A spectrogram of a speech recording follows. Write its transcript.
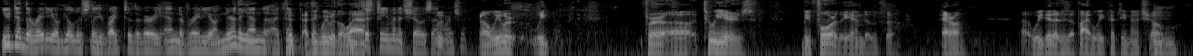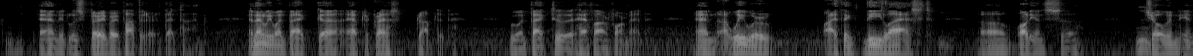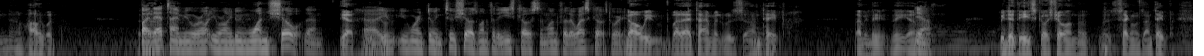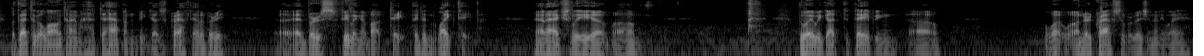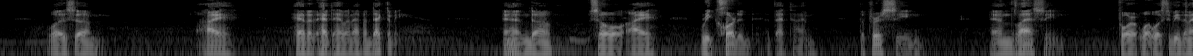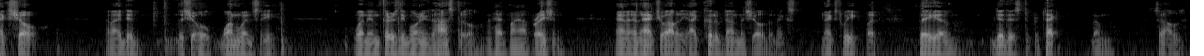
You did the Radio Gildersleeve right to the very end of radio, and near the end, I think. I think we were the last 15-minute shows then, we, weren't you? No, we were we for uh, two years before the end of the era. Uh, we did it as a five-week, fifteen-minute show, Mhm. Mhm. and it was very, very popular at that time. And then we went back uh, after Kraft dropped it. We went back to a half-hour format, and uh, we were, I think, the last uh, audience uh, Mm. show in in uh, Hollywood. By that time, you were you were only doing one show then. Yes. Uh, you you weren't doing two shows, one for the East Coast and one for the West Coast, were you? No, we by that time it was on tape. I mean the the uh, Yeah. We did the East Coast show and the the second was on tape, but that took a long time to happen because Kraft had a very uh, adverse feeling about tape. They didn't like tape, and actually. Uh, um, the way we got to taping, uh, what, under Kraft supervision anyway, was um, I had a, had to have an appendectomy, and uh, so I recorded at that time the first scene and the last scene for what was to be the next show, and I did the show one Wednesday went in Thursday morning to the hospital and had my operation. And in actuality, I could have done the show the next next week, but they uh, did this to protect themselves.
